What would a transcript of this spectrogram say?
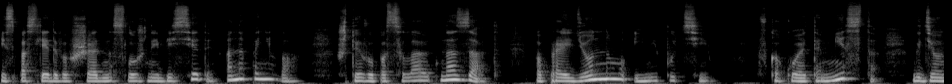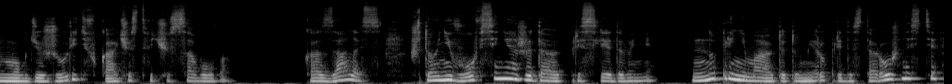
Из последовавшей односложной беседы она поняла, что его посылают назад по пройденному ими пути, в какое-то место, где он мог дежурить в качестве часового. Казалось, что они вовсе не ожидают преследования, но принимают эту меру предосторожности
